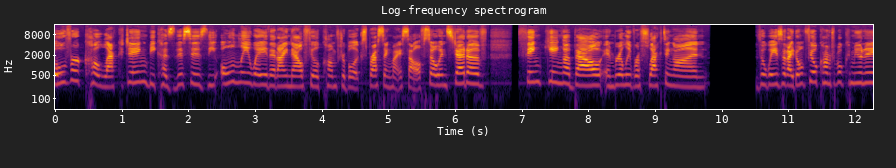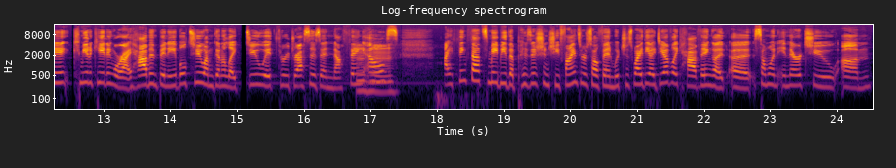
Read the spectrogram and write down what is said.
over collecting because this is the only way that I now feel comfortable expressing myself. So instead of thinking about and really reflecting on the ways that I don't feel comfortable communi- communicating or I haven't been able to, I'm going to like do it through dresses and nothing mm-hmm. else. I think that's maybe the position she finds herself in, which is why the idea of like having a, a someone in there to um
